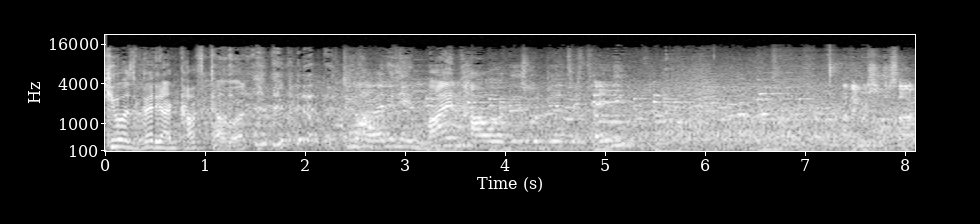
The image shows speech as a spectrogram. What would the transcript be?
He was very uncomfortable. Do you have anything in mind how this would be entertaining? I think we should just hug.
